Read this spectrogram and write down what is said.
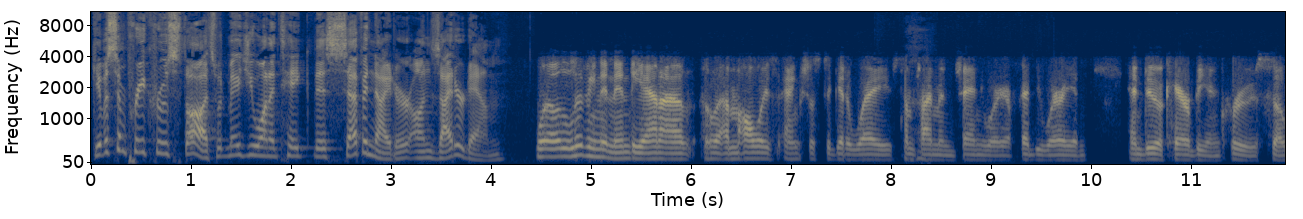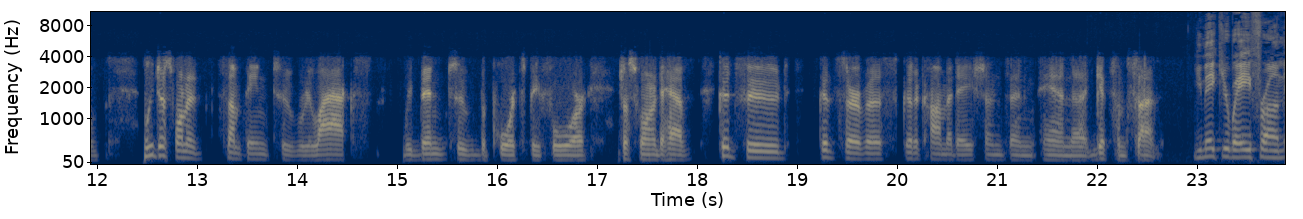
Give us some pre-cruise thoughts. What made you want to take this seven-nighter on Zuiderdam? Well, living in Indiana, I'm always anxious to get away sometime in January or February and, and do a Caribbean cruise. So we just wanted something to relax. We've been to the ports before, just wanted to have good food, good service, good accommodations, and, and uh, get some sun. You make your way from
